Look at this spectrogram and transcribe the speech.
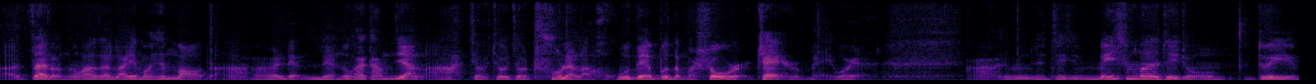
啊，再冷的话再来一毛线帽子啊，反正脸脸都快看不见了啊，就就就出来了，胡子也不怎么收拾，这是美国人，啊，这这没什么这种对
